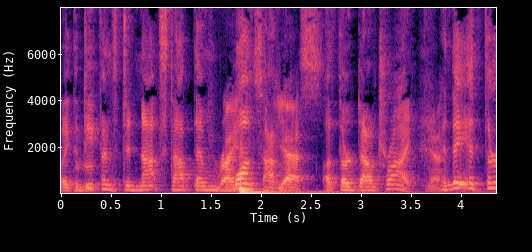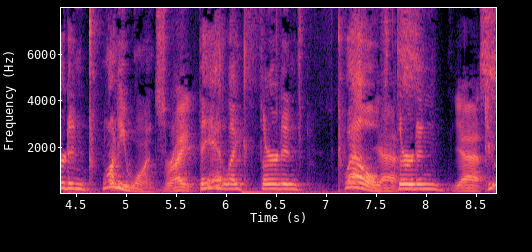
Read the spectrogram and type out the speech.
Like the defense did not stop them Mm-hmm. Right. once on Yes. a third down try, Yeah. and they had third and twenty once. Right. They had like third and 12, Yes. third and Yes. two.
